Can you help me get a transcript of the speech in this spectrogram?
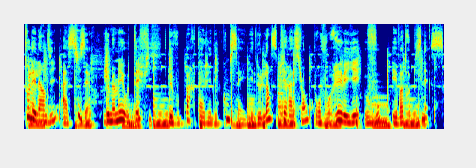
Tous les lundis à 6h, je me mets au défi de vous partager des conseils et de l'inspiration pour vous réveiller, vous et votre business.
